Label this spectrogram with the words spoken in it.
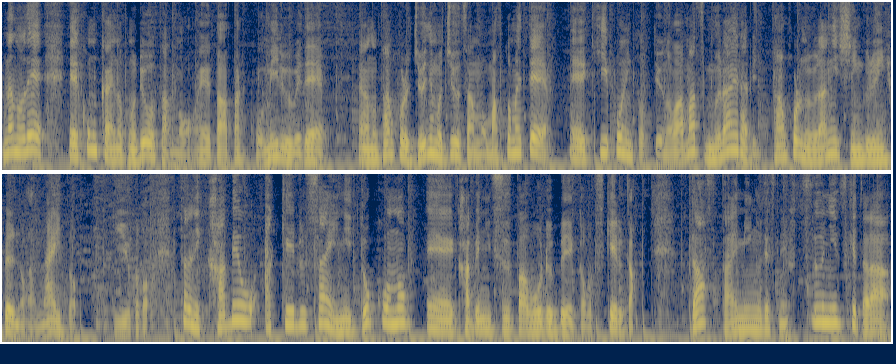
なので、えー、今回のこのりょうさんの、えーと、アタックを見る上で、あのタウンホール12も13もまとめて、えー、キーポイントっていうのは、まず村選び、タウンホールの裏にシングルインフェルノがないということ。さらに壁を開ける際に、どこの、えー、壁にスーパーウォールブレーカーをつけるか。出すタイミングですね。普通につけたら、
